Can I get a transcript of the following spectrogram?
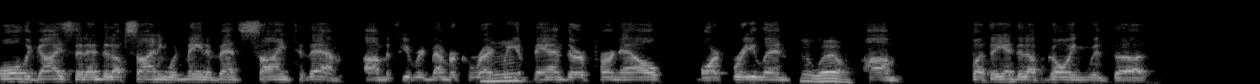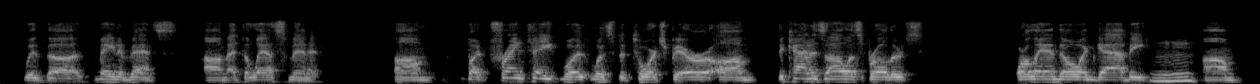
all the guys that ended up signing with main events signed to them. Um, if you remember correctly, mm-hmm. Evander, Purnell, Mark Breland. Oh well. Um, but they ended up going with uh, with uh, main events um, at the last minute. Um, but Frank Tate was was the torchbearer. Um, the Canizales brothers, Orlando and Gabby, mm-hmm. um,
